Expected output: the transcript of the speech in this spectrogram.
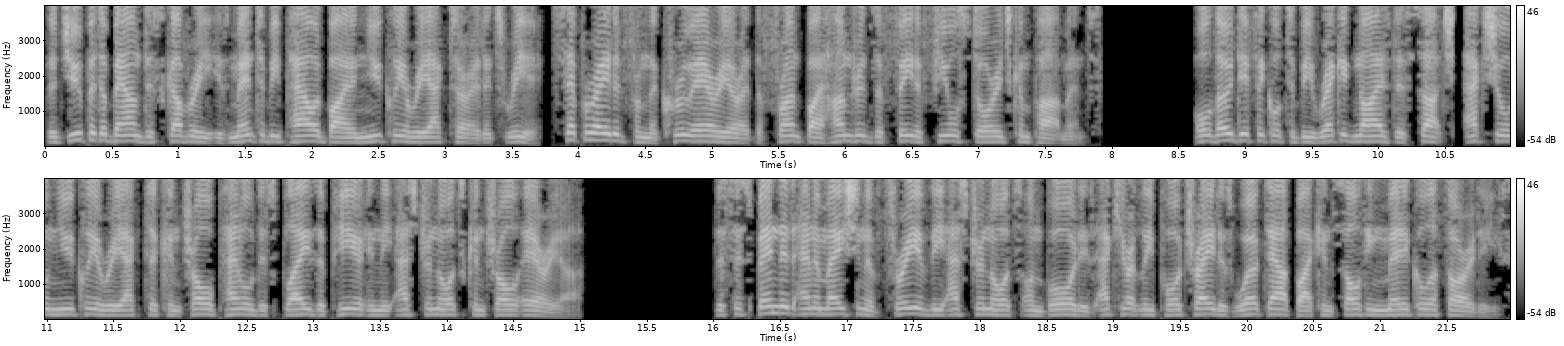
The Jupiter-bound Discovery is meant to be powered by a nuclear reactor at its rear, separated from the crew area at the front by hundreds of feet of fuel storage compartments. Although difficult to be recognized as such, actual nuclear reactor control panel displays appear in the astronauts' control area. The suspended animation of three of the astronauts on board is accurately portrayed as worked out by consulting medical authorities.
